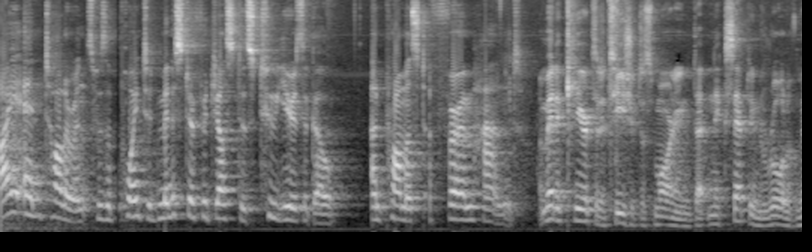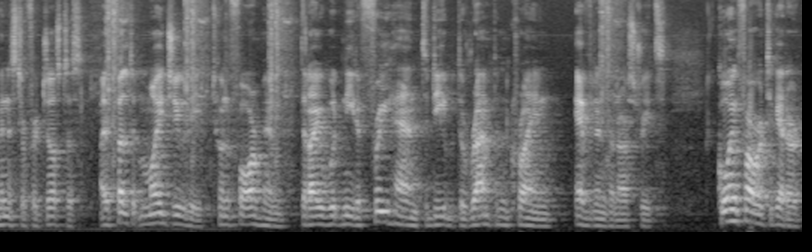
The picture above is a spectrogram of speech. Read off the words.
I.N. Tolerance was appointed Minister for Justice two years ago and promised a firm hand. I made it clear to the Taoiseach this morning that in accepting the role of Minister for Justice, I felt it my duty to inform him that I would need a free hand to deal with the rampant crime evident on our streets. Going forward together,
